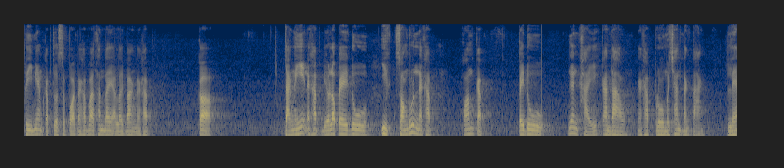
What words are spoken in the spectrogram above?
พรีเมียมกับตัวสปอร์ตนะครับว่าท่านได้อะไรบ้างนะครับ ก็จากนี้นะครับ เดี๋ยวเราไปดูอีก 2 รุ่นนะครับ พร้อมกับไปดู เงื่อนไขการดาวน์นะครับโปรโมชั่นต่างๆ และ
